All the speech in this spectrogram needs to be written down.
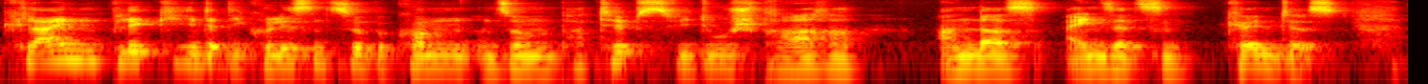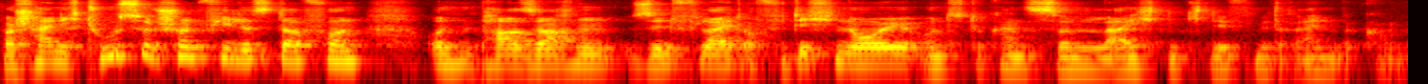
kleinen Blick hinter die Kulissen zu bekommen und so ein paar Tipps, wie du Sprache anders einsetzen könntest. Wahrscheinlich tust du schon vieles davon und ein paar Sachen sind vielleicht auch für dich neu und du kannst so einen leichten Kniff mit reinbekommen.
